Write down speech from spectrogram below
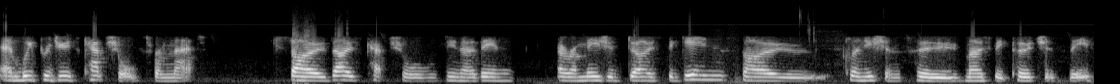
and we produce capsules from that. So those capsules, you know, then are a measured dose again. So clinicians who mostly purchase this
